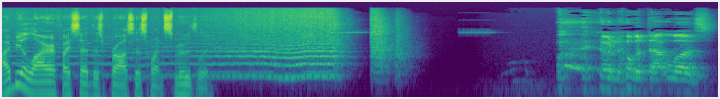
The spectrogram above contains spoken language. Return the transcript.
I'd be a liar if I said this process went smoothly. I don't know what that was.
